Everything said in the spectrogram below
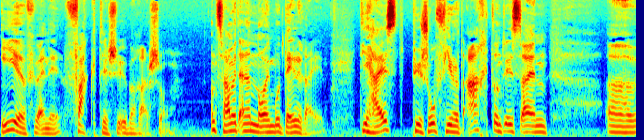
eher für eine faktische Überraschung. Und zwar mit einer neuen Modellreihe. Die heißt Peugeot 408 und ist ein, äh,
